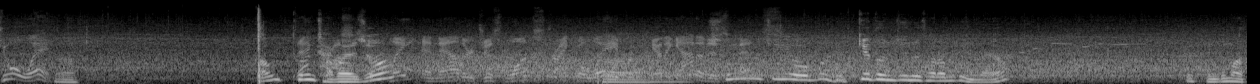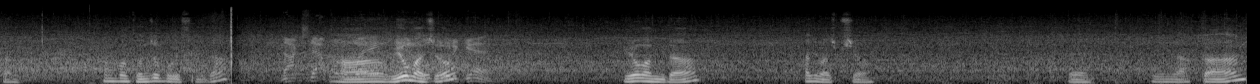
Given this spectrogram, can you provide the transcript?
two away. 카운트는 잡아야죠. from 아, 높게 던지는 사람도 있나요? 궁금하다. 한번 던져보겠습니다. 아. 위험하죠? 위험합니다. 하지 마십시오. 네. 약간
